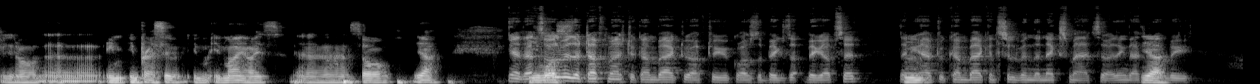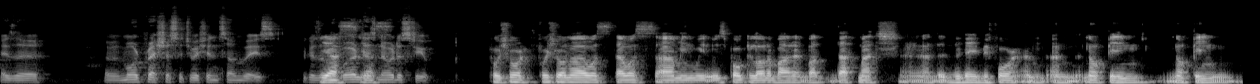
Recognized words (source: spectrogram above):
you know, uh, in, impressive in, in my eyes. Uh, so yeah. Yeah, that's was, always a tough match to come back to after you cause the big big upset. Then mm. you have to come back and still win the next match. So I think that yeah. probably is a, a, more pressure situation in some ways because yes, the world yes. has noticed you. For sure, for sure. No, that was that was. I mean, we, we spoke a lot about it, but that match uh, the, the day before, and, and not being not being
